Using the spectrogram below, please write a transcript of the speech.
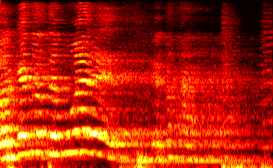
¿por qué no?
